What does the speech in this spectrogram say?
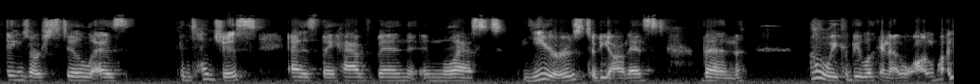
things are still as contentious as they have been in the last years, to be honest, then oh, we could be looking at a long one.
